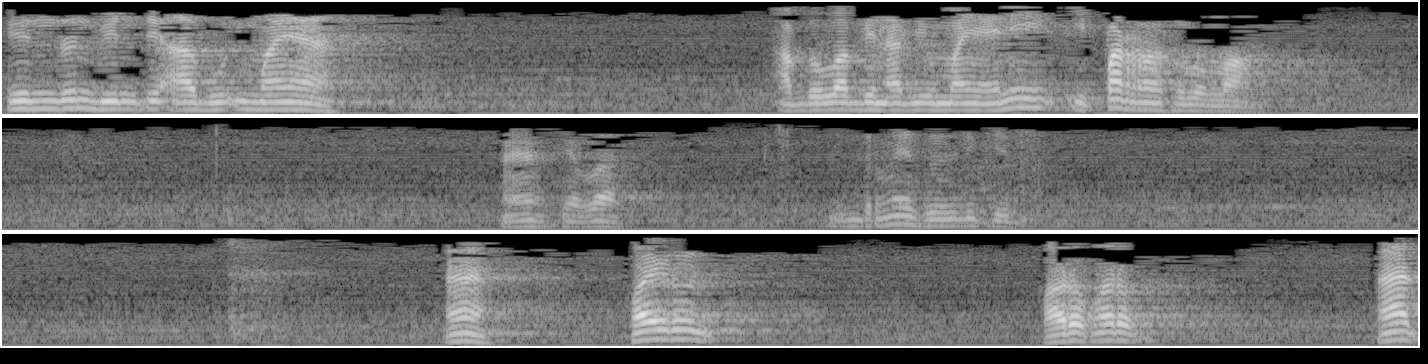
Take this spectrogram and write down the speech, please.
Hindun binti Abu Umayyah. Abdullah bin Abi Umayyah ini ipar Rasulullah. Eh, siapa? Intermezzo sedikit. Ah, Khairul. Haruk, haruk. Hat.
